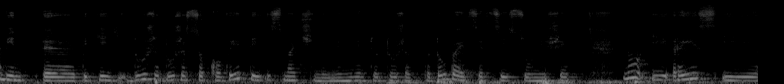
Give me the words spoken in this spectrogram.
Він е, такий дуже-дуже соковитий і смачний. Мені він тут дуже подобається в цій суміші. Ну і рис, і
